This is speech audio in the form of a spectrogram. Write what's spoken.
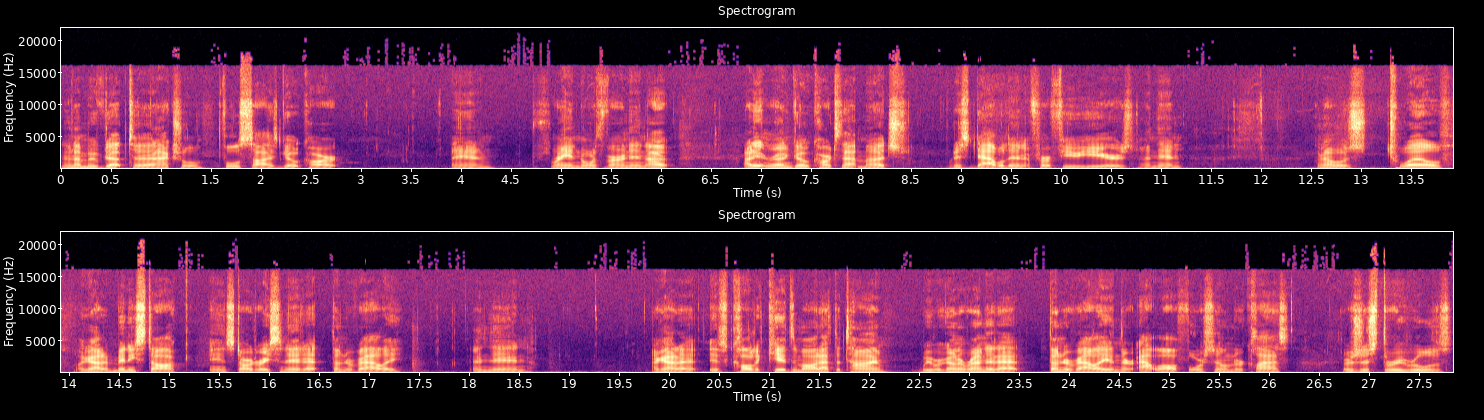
Then I moved up to an actual full size go cart and ran North Vernon. I I didn't run go karts that much. Just dabbled in it for a few years, and then when I was 12, I got a mini stock and started racing it at Thunder Valley, and then I got a. It was called a kids mod at the time. We were gonna run it at Thunder Valley in their outlaw four cylinder class. There was just three rules.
